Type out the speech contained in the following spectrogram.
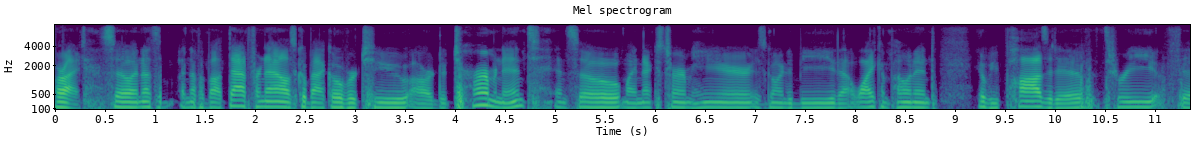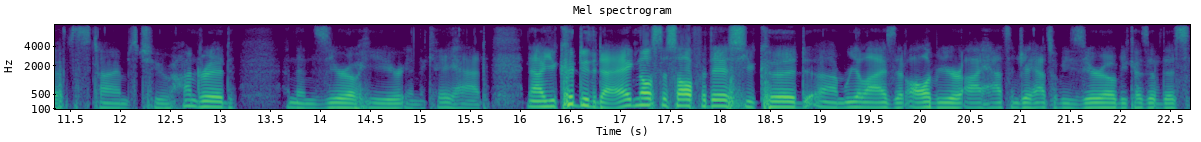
All right, so enough, enough about that for now. Let's go back over to our determinant. And so my next term here is going to be that y component. It'll be positive 3 fifths times 200 and then zero here in the k hat. Now you could do the diagonals to solve for this. You could um, realize that all of your i hats and j hats will be zero because of this,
